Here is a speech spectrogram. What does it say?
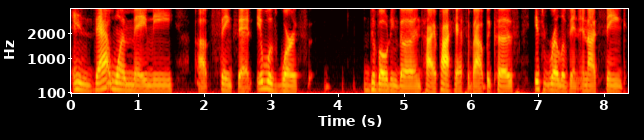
And that one made me uh, think that it was worth devoting the entire podcast about because it's relevant. And I think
